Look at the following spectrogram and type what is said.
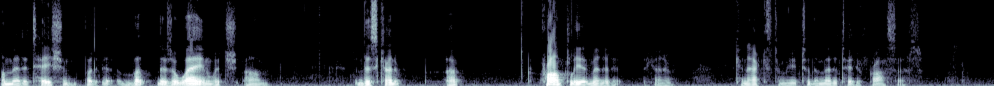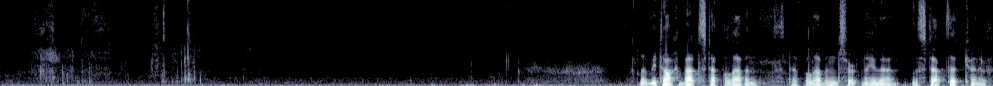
a meditation, but, uh, but there's a way in which um, this kind of uh, promptly admitted it kind of connects to me to the meditative process. Let me talk about step 11. Step 11, certainly the, the step that kind of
